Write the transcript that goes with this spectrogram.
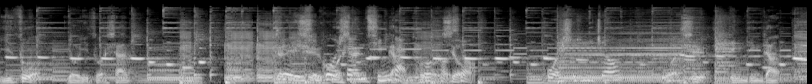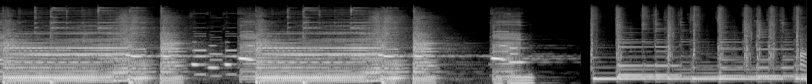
一座又一座山。这里是过山情感脱口秀，我是玉州。我是丁丁张。啊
